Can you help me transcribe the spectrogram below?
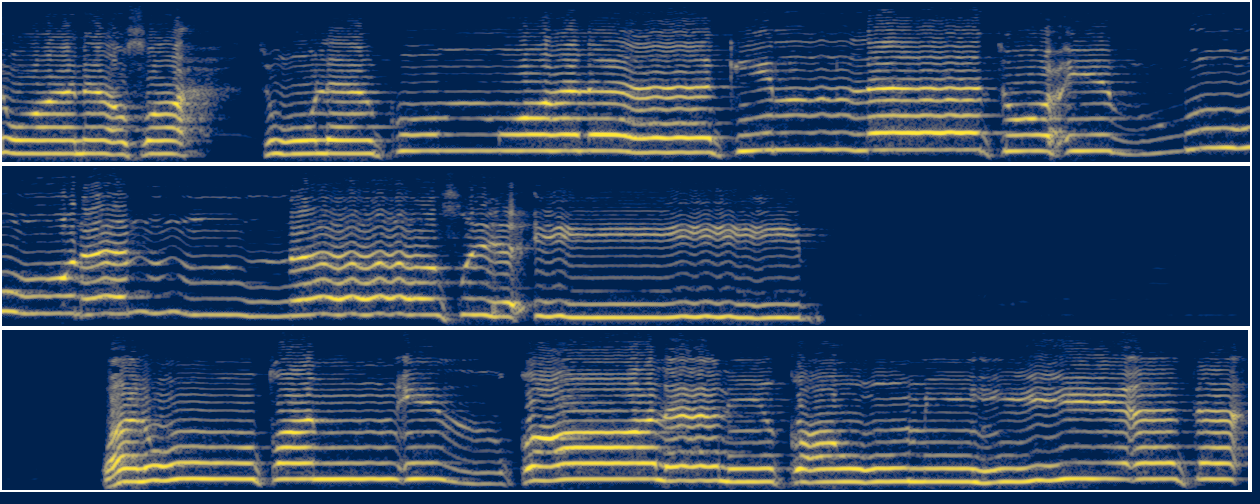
وَنَصَحْتُ لَكُمْ وَلَٰكِن لَّا تُحِبُّونَ النَّاصِحِينَ وَلُوطًا إِذْ قَالَ لِقَوْمِهِ أَتَأْتُونَ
